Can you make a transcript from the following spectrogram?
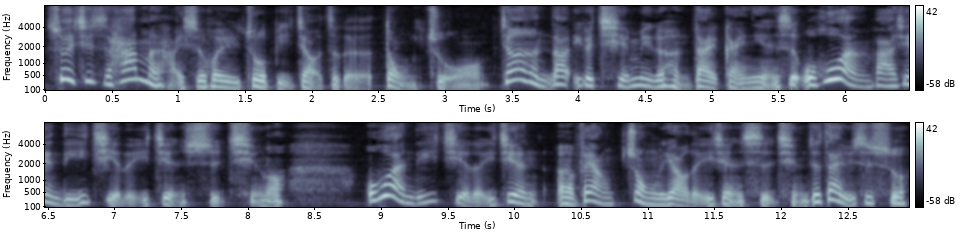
所以其实他们还是会做比较这个动作。讲了很大一个前面一个很大概念是，我忽然发现理解了一件事情哦。我忽然理解了一件呃非常重要的一件事情，就在于是说。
